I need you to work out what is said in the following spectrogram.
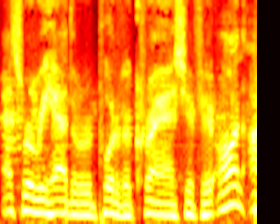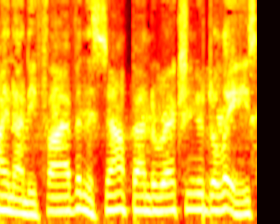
that's where we had the report of a crash. If you're on I-95 in the southbound direction, your delays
